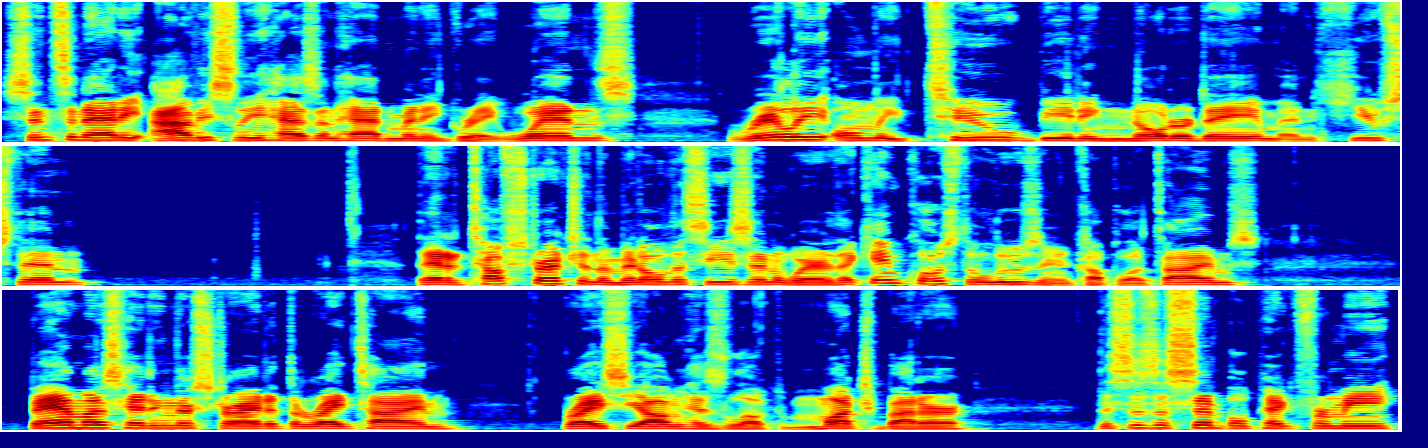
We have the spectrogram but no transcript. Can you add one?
Cincinnati obviously hasn't had many great wins. Really, only two beating Notre Dame and Houston. They had a tough stretch in the middle of the season where they came close to losing a couple of times. Bama's hitting their stride at the right time. Bryce Young has looked much better. This is a simple pick for me.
